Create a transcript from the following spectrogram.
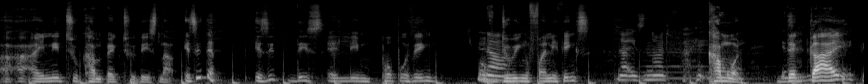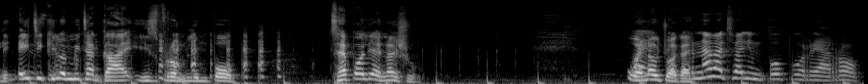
I, I- need to come back to this now. Is it the is it this a Limpopo thing of No. doing funny things? no it's not fine Come on, the guy, the 80 kilometer guy is from Limpopo. Tshepo le ena sho. Wena o tswa kae? rena batho ba limpopo re a rock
